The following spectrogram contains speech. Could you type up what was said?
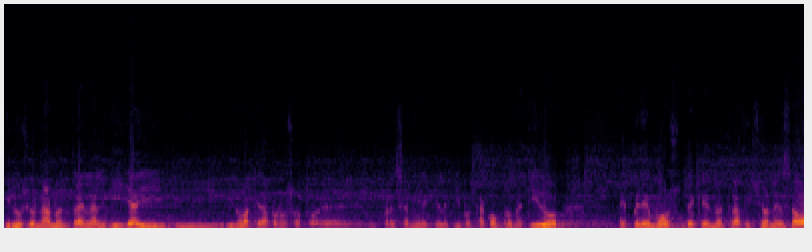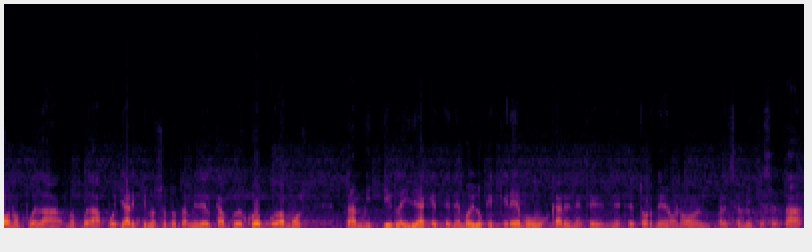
ilusionarnos, entrar en la liguilla y no va a quedar por nosotros. ¿eh? Me parece a mí que el equipo está comprometido, esperemos de que nuestra afición el sábado nos pueda, nos pueda apoyar y que nosotros también del campo de juego podamos transmitir la idea que tenemos y lo que queremos buscar en este, en este torneo. ¿no? Me parece a mí que se está,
